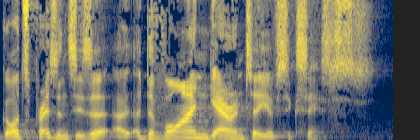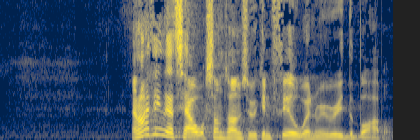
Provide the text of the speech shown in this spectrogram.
God's presence is a, a divine guarantee of success. And I think that's how sometimes we can feel when we read the Bible.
